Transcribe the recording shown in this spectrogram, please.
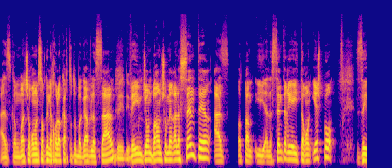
אז כמובן שרומן סורקין יכול לקחת אותו בגב לסל, בדיוק. ואם ג'ון בראון שומר על הסנטר, אז עוד פעם, על הסנטר יהיה יתרון. יש פה, זה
